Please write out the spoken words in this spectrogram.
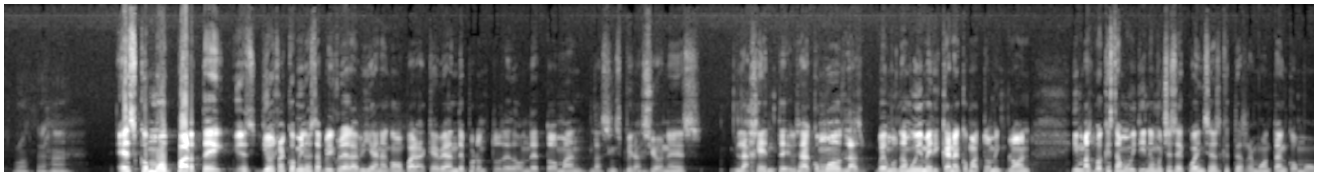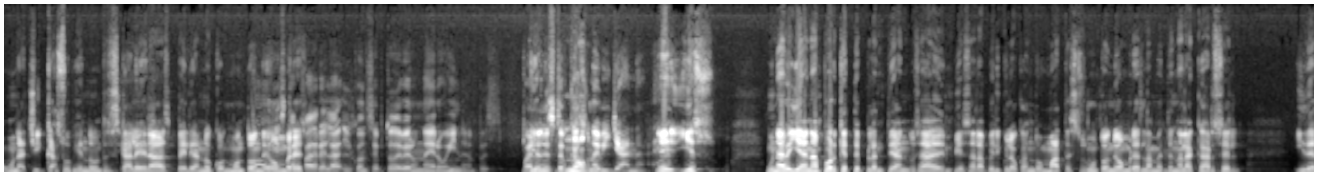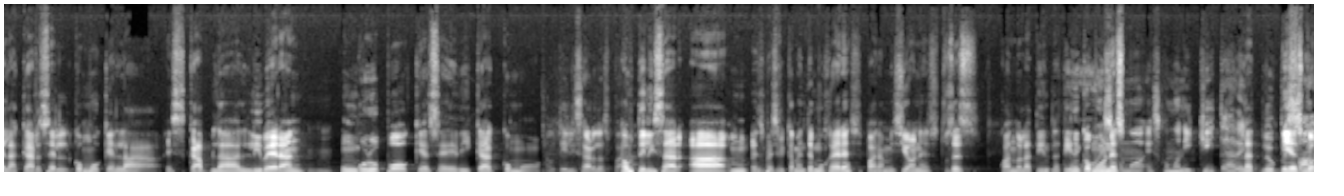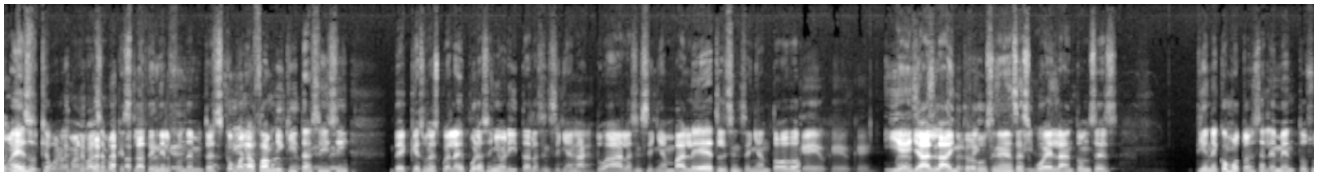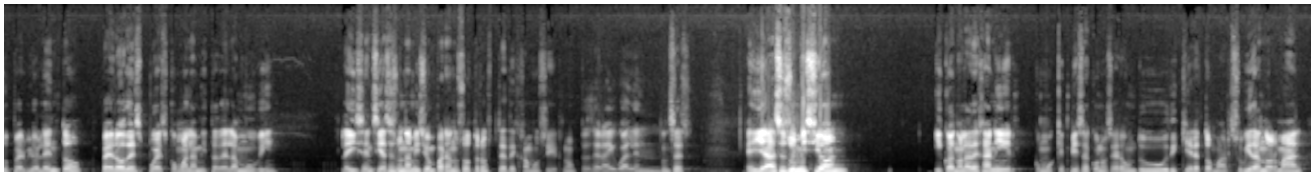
es como parte, es- yo recomiendo esta película de La Villana como para que vean de pronto de dónde toman las inspiraciones la gente, o sea, cómo las vemos una muy americana como Atomic Blonde. Y más porque esta movie tiene muchas secuencias que te remontan como una chica subiendo unas escaleras, peleando con un montón de y hombres. Está padre la- el concepto de ver una heroína, pues. Bueno, Y- en este no. caso una villana. Y es una villana porque te plantean, o sea, empieza la película cuando mata a estos montón de hombres, la meten a la cárcel y de la cárcel como que la escap la liberan un grupo que se dedica como A utilizarlos para... a utilizar a mm, específicamente mujeres para misiones. Entonces, cuando la, la tienen Oh, como es una como, es como Nikita de la- Luc y es como eso, qué bueno que me porque la tenía en el mi- Entonces es como la fam. Nikita, sí, sí, de que es una escuela de puras señoritas, las enseñan a Ajá. actuar, las enseñan ballet, les enseñan todo Ok, ok, ok. y ella la introducen en esa escuela. Entonces, tiene como todo ese elemento súper violento, pero después, como a la mitad de la movie, le dicen, si haces una misión para nosotros, te dejamos ir, ¿no? Pues era igual en... Entonces, ella hace su misión y cuando la dejan ir, como que empieza a conocer a un dude y quiere tomar su vida normal.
